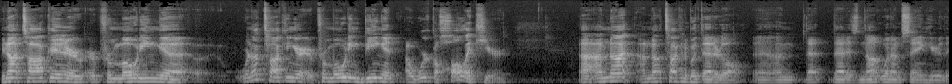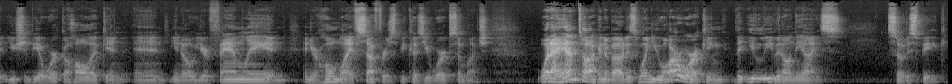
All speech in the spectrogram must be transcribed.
You're not talking or, or promoting uh, we're not talking or promoting being a, a workaholic here. Uh, I'm not. I'm not talking about that at all. Uh, that that is not what I'm saying here. That you should be a workaholic and and you know your family and and your home life suffers because you work so much. What I am talking about is when you are working, that you leave it on the ice, so to speak.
